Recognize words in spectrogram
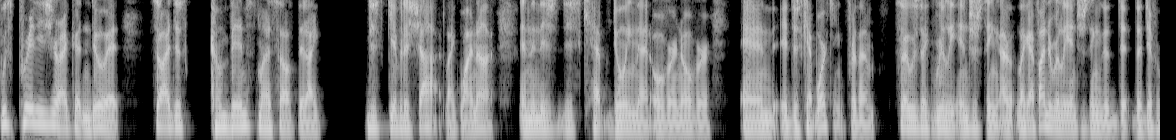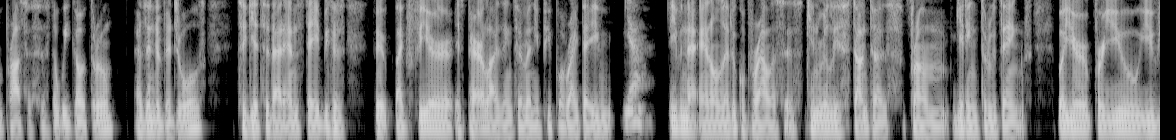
was pretty sure I couldn't do it, so I just convinced myself that I just give it a shot. Like, why not? And then they just, just kept doing that over and over. And it just kept working for them. So it was like really interesting. I, like, I find it really interesting the, the different processes that we go through as individuals to get to that end state because it, like fear is paralyzing to many people, right? That even, yeah. Even that analytical paralysis can really stunt us from getting through things. But you're, for you, you've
